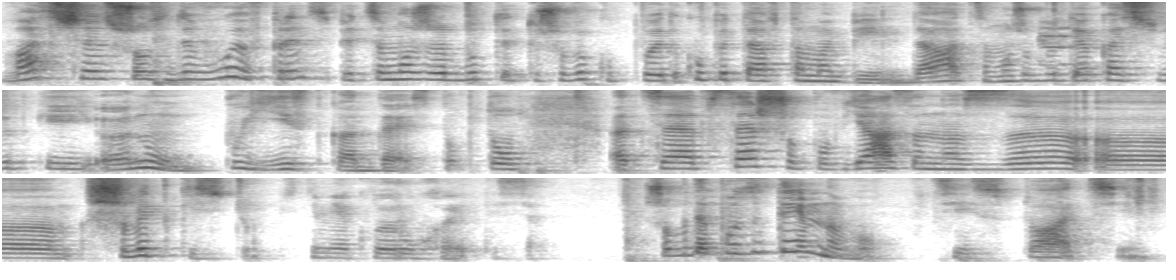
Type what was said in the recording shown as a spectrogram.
Вас ще що здивує, в принципі, це може бути, то, що ви купите, купите автомобіль, да? це може бути якась швидкий, е, ну, поїздка десь. Тобто е, це все, що пов'язано з е, швидкістю, з тим, як ви рухаєтеся. Що буде позитивного в цій ситуації?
